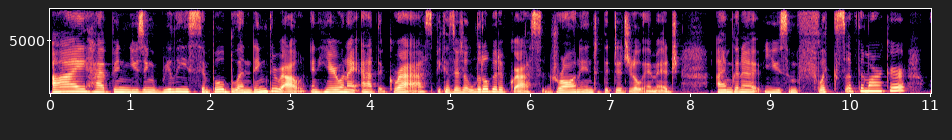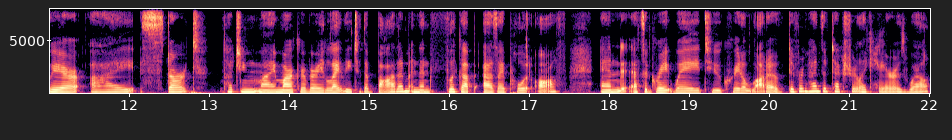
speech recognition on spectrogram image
I have been using really simple blending throughout, and here when I add the grass, because there's a little bit of grass drawn into the digital image, I'm gonna use some flicks of the marker where I start touching my marker very lightly to the bottom and then flick up as I pull it off. And that's a great way to create a lot of different kinds of texture, like hair as well.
